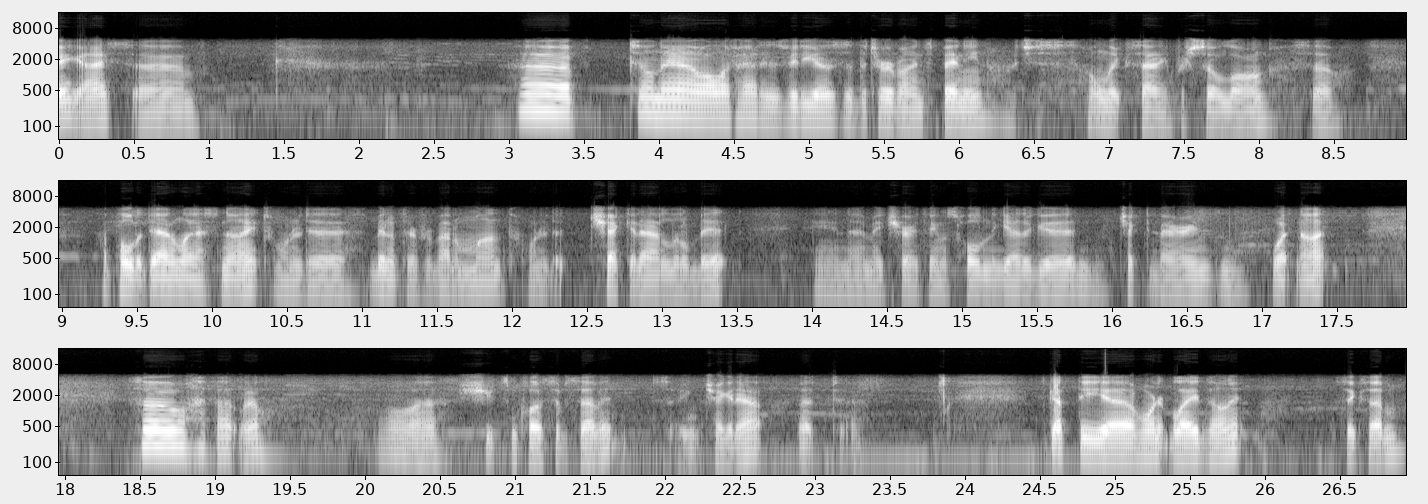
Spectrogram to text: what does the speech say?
Okay guys, um, uh, till now all I've had is videos of the turbine spinning, which is only exciting for so long, so I pulled it down last night, wanted to, been up there for about a month, wanted to check it out a little bit, and uh, make sure everything was holding together good, and check the bearings and whatnot. So I thought, well, I'll uh, shoot some close-ups of it, so you can check it out, but uh, it's got the uh, Hornet blades on it, six of them,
